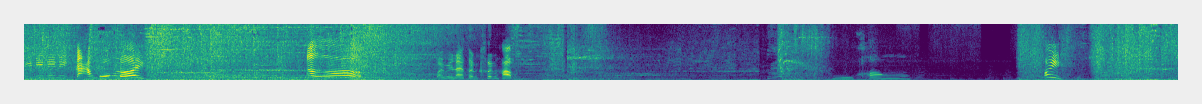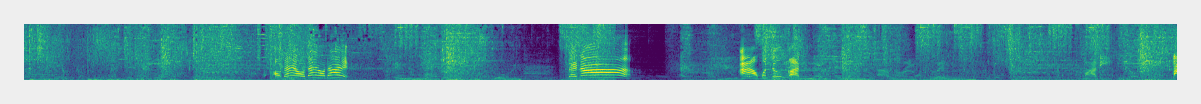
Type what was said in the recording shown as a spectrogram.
นี่นี่นี่นี่กลางวงเลย เออ ไม่มีอะไรเกิดขึ้นครับ มาดิ ต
